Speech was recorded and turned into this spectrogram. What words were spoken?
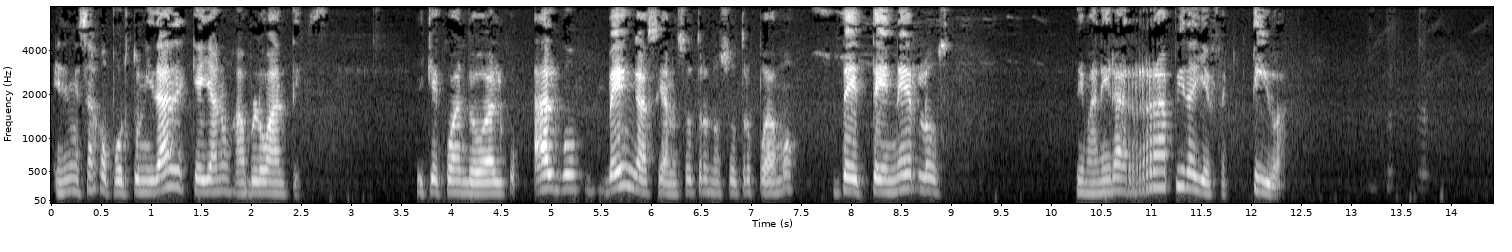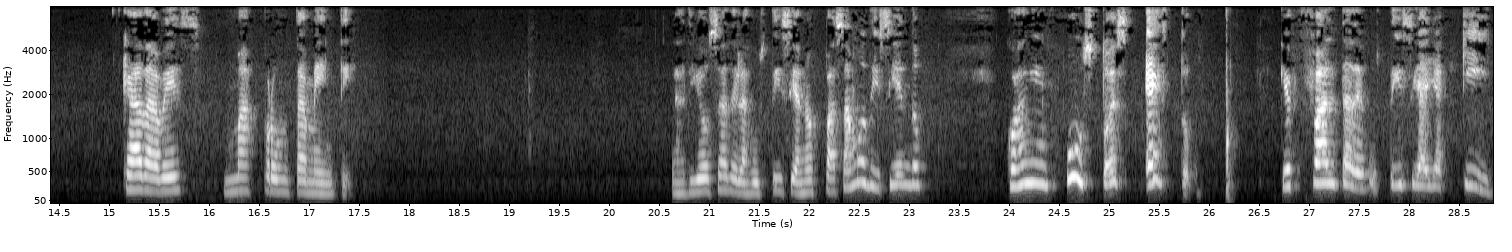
en esas oportunidades que ella nos habló antes y que cuando algo, algo venga hacia nosotros, nosotros podamos detenerlos de manera rápida y efectiva, cada vez más prontamente. La diosa de la justicia, nos pasamos diciendo cuán injusto es esto, qué falta de justicia hay aquí,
